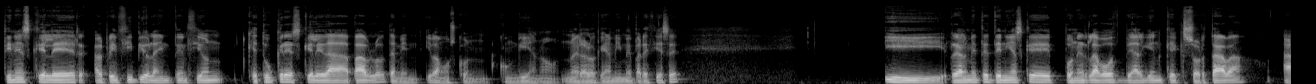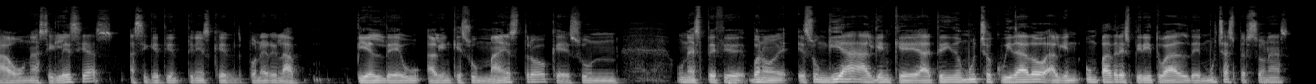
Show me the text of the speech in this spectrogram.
tienes que leer al principio la intención que tú crees que le da a Pablo, también íbamos con, con guía, ¿no? no era lo que a mí me pareciese. Y realmente tenías que poner la voz de alguien que exhortaba a unas iglesias, así que tienes que poner en la piel de alguien que es un maestro, que es un una especie, bueno, es un guía, alguien que ha tenido mucho cuidado, alguien, un padre espiritual de muchas personas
